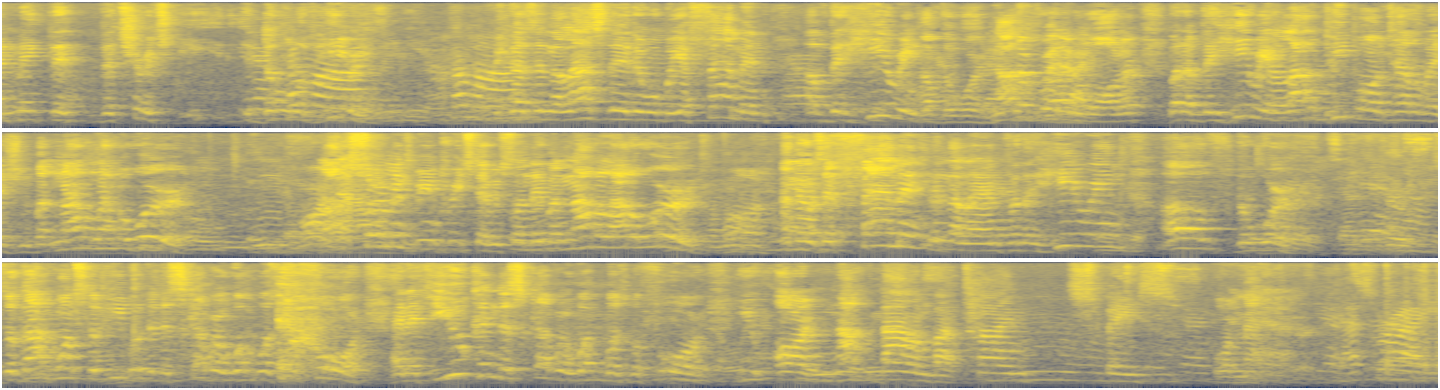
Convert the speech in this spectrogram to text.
and make the, the church Yeah, dull of hearing. on. Come on. Because in the last day there will be a famine of the hearing of the word. Not of bread and water, but of the hearing. A lot of people on television, but not a lot of word. A lot of sermons being preached every Sunday, but not a lot of word. And there was a famine in the land for the hearing of the word. So God wants the people to discover what was before. And if you can discover what was before, you are not bound by time, space, or matter. That's right.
